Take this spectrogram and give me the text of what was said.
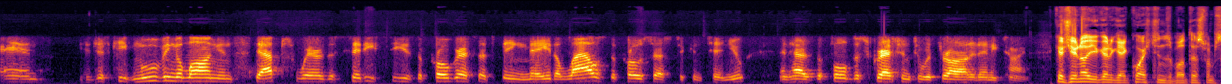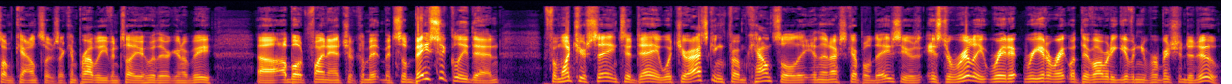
And you just keep moving along in steps where the city sees the progress that's being made, allows the process to continue, and has the full discretion to withdraw it at any time. Because you know you're going to get questions about this from some councilors. I can probably even tell you who they're going to be uh, about financial commitment. So basically, then, from what you're saying today, what you're asking from council in the next couple of days here is to really re- reiterate what they've already given you permission to do.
